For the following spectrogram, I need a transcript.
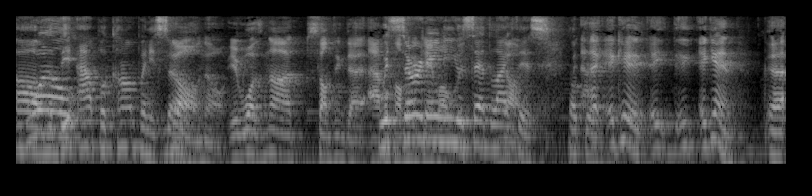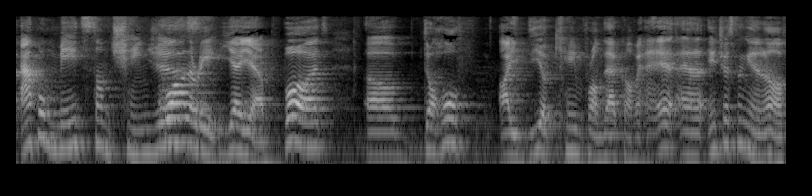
of Well, the Apple company. So no, no, it was not something that Apple With company came certainty up you with. said like No. this. Okay. A- Again, a- a- again, uh, Apple made some changes. Quality. Yeah, yeah, but uh, the whole idea came from that company. Uh, uh, interestingly enough,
